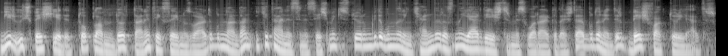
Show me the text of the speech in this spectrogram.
1, 3, 5, 7 toplamda 4 tane tek sayımız vardı. Bunlardan 2 tanesini seçmek istiyorum. Bir de bunların kendi arasında yer değiştirmesi var arkadaşlar. Bu da nedir? 5 faktöriyeldir.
